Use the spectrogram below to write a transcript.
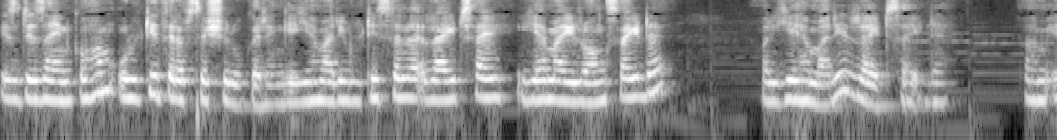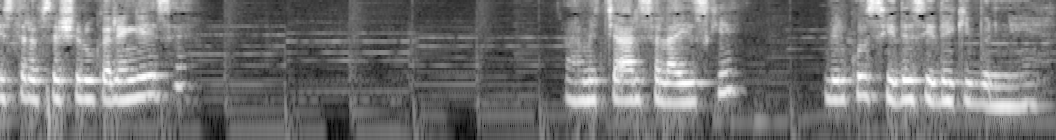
इस डिज़ाइन को हम उल्टी तरफ़ से शुरू करेंगे। ये हमारी उल्टी राइट साइड ये हमारी रॉन्ग साइड है और ये हमारी राइट साइड है। तो हम इस तरफ़ से शुरू करेंगे इसे। हमें चार सिलाई इसकी बिल्कुल सीधे सीधे की बुननी है।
